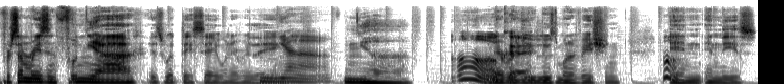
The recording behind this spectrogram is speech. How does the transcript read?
For some reason, funya is what they say whenever they Yeah. funya Oh, whenever okay. you lose motivation. Huh. in in these.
